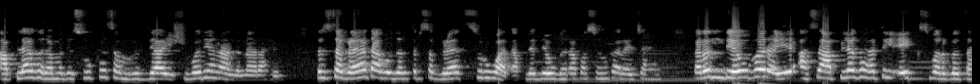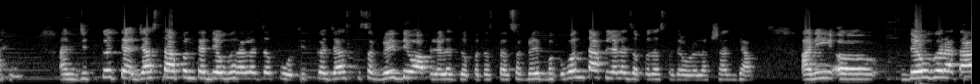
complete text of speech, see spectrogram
आपल्या घरामध्ये सुख समृद्धी ऐश्वर नांदणार आहे. तर सगळ्यात अगोदर तर सगळ्यात सुरुवात आपल्या देवघरापासून करायची आहे. कारण देवघर हे असं आपल्या घरातील एक स्वर्गच आहे. आणि जितकं त्या जास्त आपण त्या देवघराला जपू तितकं जास्त सगळे देव आपल्याला जपत असतात. सगळे भगवंत आपल्याला जपत असतात एवढं लक्षात घ्या. आणि देवघर आता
